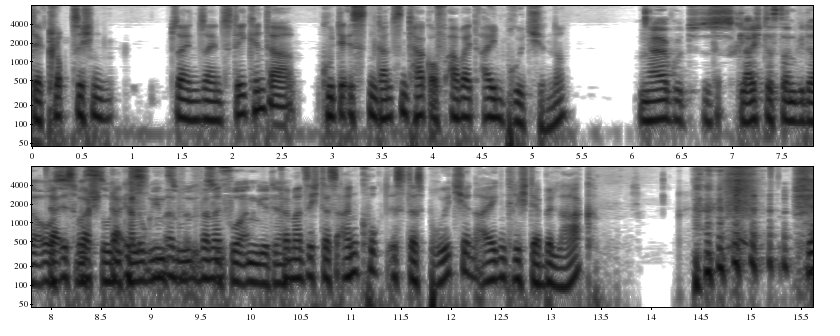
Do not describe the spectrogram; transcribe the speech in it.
der kloppt sich ein, sein, sein Steak hinter. Gut, der isst den ganzen Tag auf Arbeit ein Brötchen, ne? Naja, gut, das gleicht das dann wieder aus, da ist, was so die Kalorienzufuhr äh, angeht. Ja. Wenn man sich das anguckt, ist das Brötchen eigentlich der Belag. so,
